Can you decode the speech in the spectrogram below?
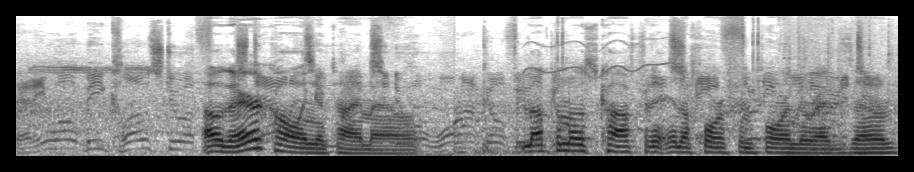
And he won't be close to a Oh, they're calling a he runs into timeout. a Bronco field Not the most confident in a fourth and four in the red zone.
